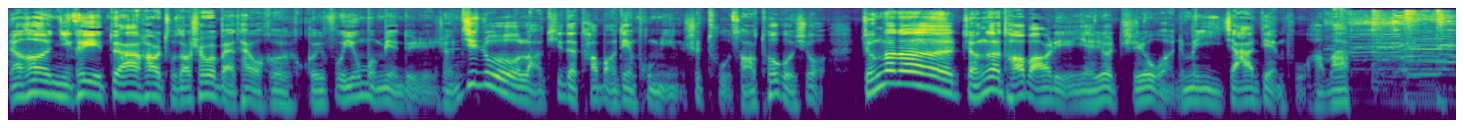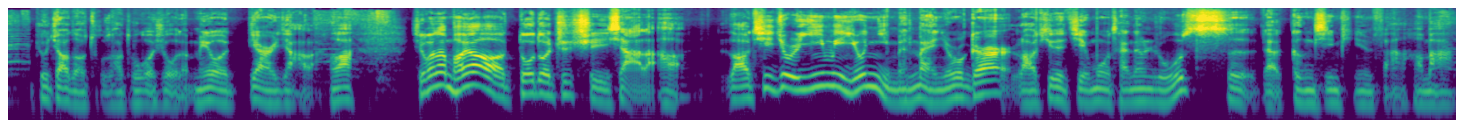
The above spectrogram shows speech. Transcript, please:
然后你可以对暗号吐槽社会百态，我会回复幽默面对人生。记住老 T 的淘宝店铺名是吐槽脱脱口秀，整。个的整个淘宝里也就只有我这么一家店铺，好吧，就叫做吐槽脱口秀的，没有第二家了，好吧。喜欢的朋友多多支持一下了啊！老 T 就是因为有你们买牛肉干，老 T 的节目才能如此的更新频繁，好吗？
